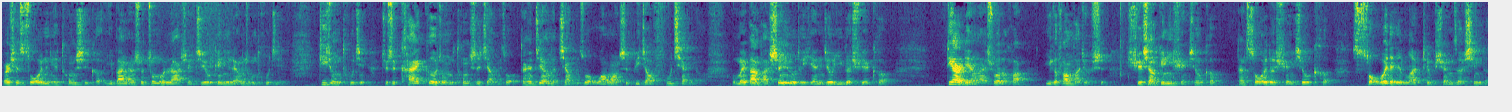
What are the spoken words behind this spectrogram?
而且所谓那些通识课，一般来说中国的大学只有给你两种途径。第一种途径就是开各种的通识讲座，但是这样的讲座往往是比较肤浅的，我没办法深入的研究一个学科。第二点来说的话，一个方法就是学校给你选修课，但所谓的选修课，所谓的 elective 选择性的，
